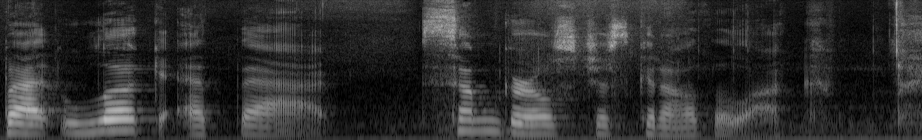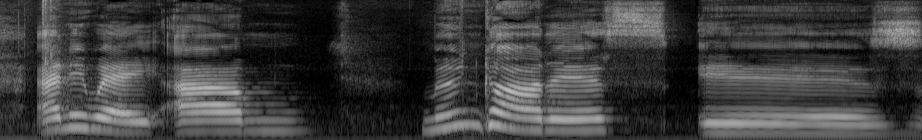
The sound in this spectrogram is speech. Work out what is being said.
But look at that. Some girls just get all the luck. Anyway, um, Moon Goddess is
